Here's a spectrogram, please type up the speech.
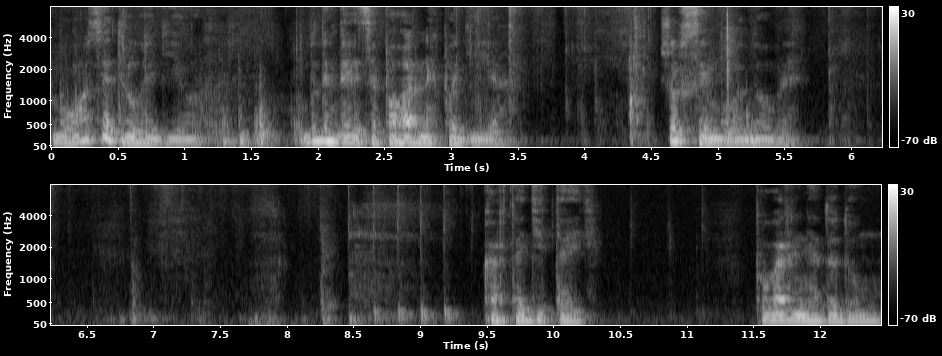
Бо оце друге діло. Будемо дивитися по гарних подіях. Щоб всім було добре. Карта дітей. Повернення додому.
